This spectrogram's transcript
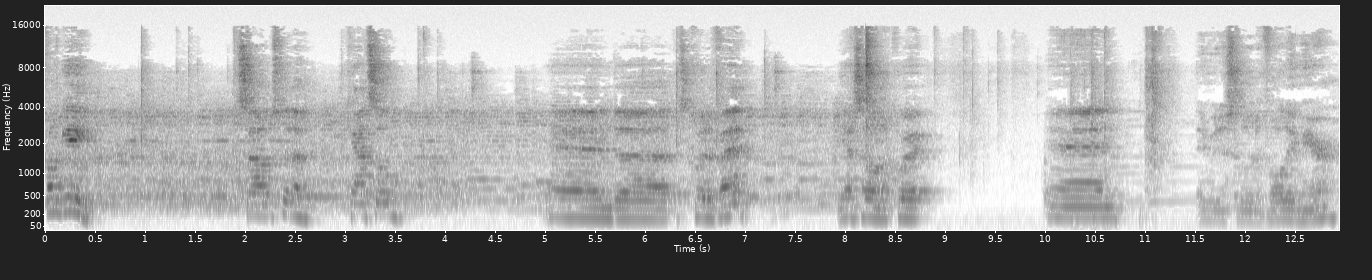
fun game. So I'm just gonna cancel and uh, let's quit event. Yes, I want to quit. And then we just load the volume here.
